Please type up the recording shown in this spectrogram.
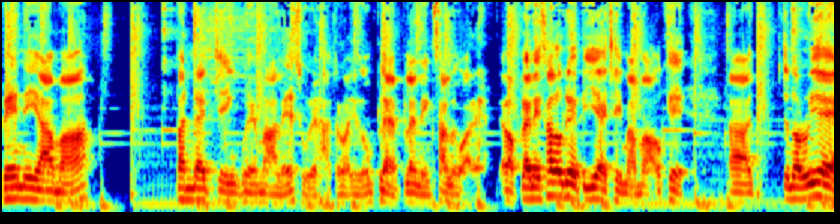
ဘယ်နေရာမှာဘတ်နဲ့ချိန်ဝင်မှာလဲဆိုတဲ့ဟာကျွန်တော်အရင်ဆုံး plan planning ဆက်လုပ်ရတယ်အဲ့တော့ planning ဆက်လုပ်တဲ့ပြီးရဲ့အချိန်မှာမှာ okay အာကျွန်တော်တို့ရဲ့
